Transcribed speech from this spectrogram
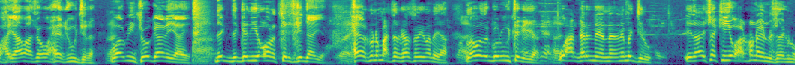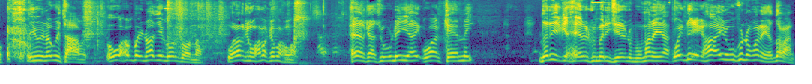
waxyaabahaas waa wax xeerka ku jira. Waanu in soo gaarayaa degdegan iyo orodkan iska daaya. Xeerkuna maxtarkaasoo imanaya. Labada gol uu tegaya waxaan qarinaynana ma jiro ilaa shaki iyo waxaan xunaynu sheegno iyuu inagu itaamay oo waxun baynu had iyo goor doonnaa. Wararkan waxba kama xuma. Xeerkaasi wuu dhan yahay waan keennay dariiqii xeerarku mari jireen buu maraya. Way dhici haa inuu ku noqonaya dabcan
